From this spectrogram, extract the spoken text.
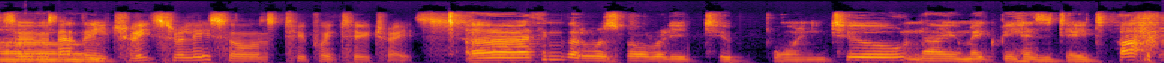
So was that the um, traits release or was 2.2 traits? Uh, I think that was already 2.2. Now you make me hesitate. Ah,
